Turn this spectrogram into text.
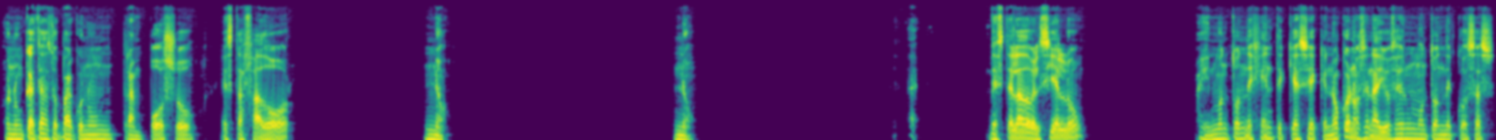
o nunca te vas a topar con un tramposo, estafador. No. No. De este lado del cielo hay un montón de gente que hace que no conocen a Dios, hay un montón de cosas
